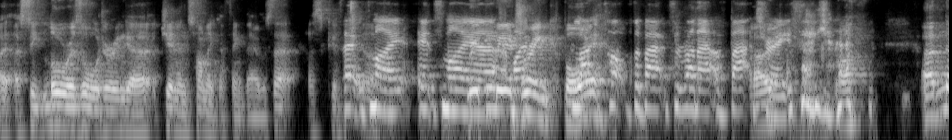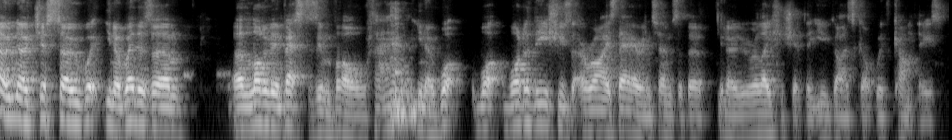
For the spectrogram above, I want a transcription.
I, I, see Laura's ordering a gin and tonic. I think there was that. That's good. It's my. It's my. Bring uh, me a drink, boy. Laptop's about to run out of battery. Oh, so yeah. um, no, no. Just so you know, where there's um, a lot of investors involved, you know, what what what are the issues that arise there in terms of the you know the relationship that you guys got with companies?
